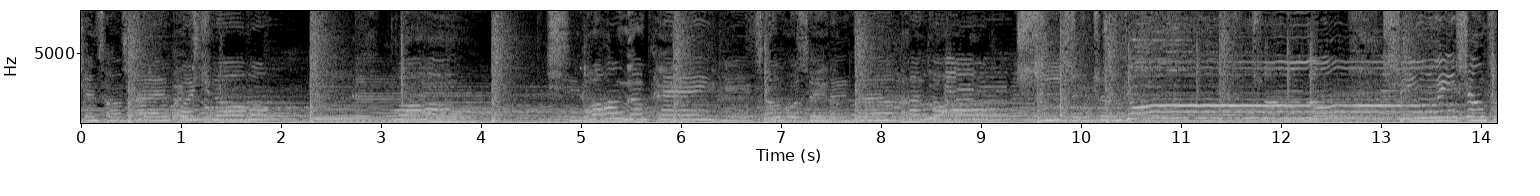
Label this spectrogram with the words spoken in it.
珍藏在怀中，我希望能陪你走过最冷的寒冬。时针转动，心灵相通，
